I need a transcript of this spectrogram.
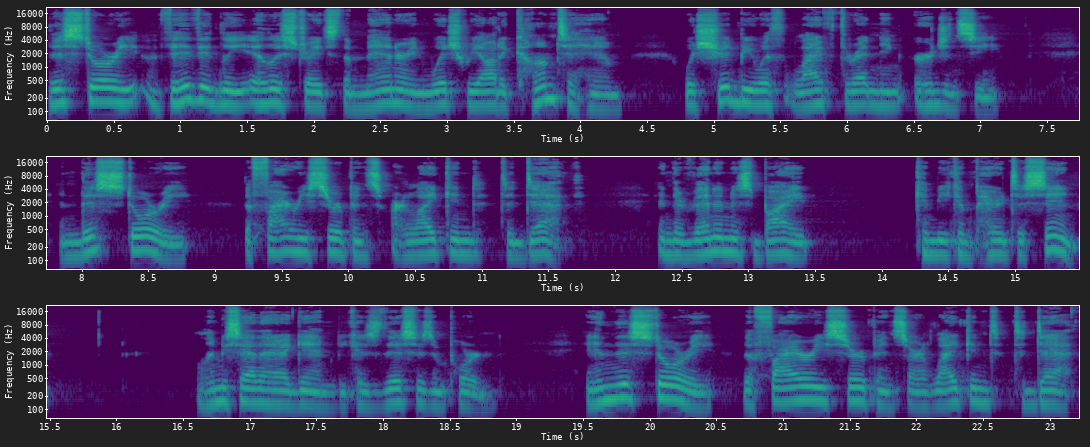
This story vividly illustrates the manner in which we ought to come to Him, which should be with life threatening urgency. In this story, the fiery serpents are likened to death, and their venomous bite can be compared to sin. Let me say that again because this is important. In this story, the fiery serpents are likened to death,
